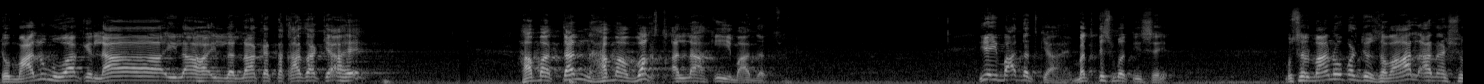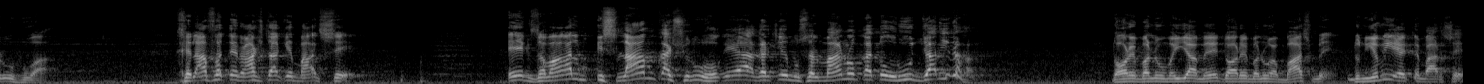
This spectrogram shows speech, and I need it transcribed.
تو معلوم ہوا کہ لا الہ الا اللہ کا تقاضا کیا ہے؟ ہما تن ہما وقت اللہ کی عبادت۔ یہ عبادت کیا ہے؟ بدقسمتی سے مسلمانوں پر جو زوال آنا شروع ہوا، خلافت راشدہ کے بعد سے ایک زوال اسلام کا شروع ہو گیا، اگرچہ مسلمانوں کا تو عروج جاری رہا۔ دور بنو میاں میں، دور بنو عباس میں دنیاوی اعتبار سے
